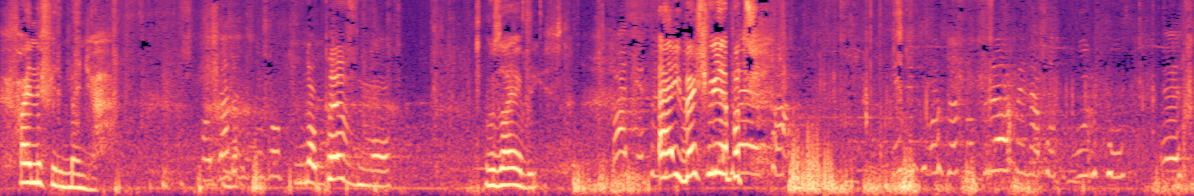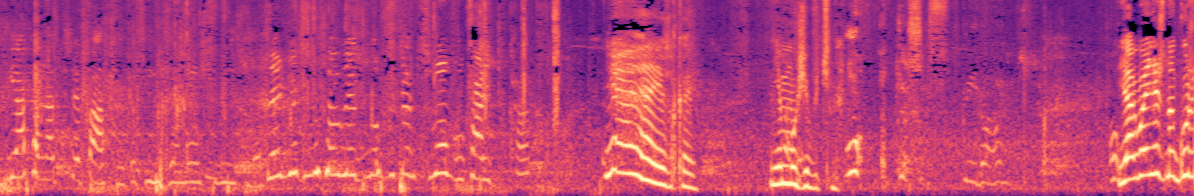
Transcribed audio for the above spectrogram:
Fajny film będzie. No pewno. No zajebist. Ej, weź chwilę pod... Kiedyś można to bramy na podwórku e, na trzepaku. To się zamyśliliśmy. Będziesz musiał jedno wyciąć słowo kajtka. Nie, jest okej. Nie musi być. O, jakieś spiro. Jak będziesz na górze,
